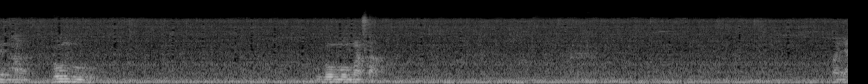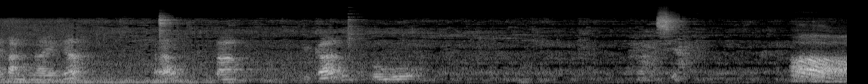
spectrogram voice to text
dengan bumbu. Bumbu masak. Banyakkan airnya. Sekarang kita ikan bumbu. Rahasia Ya,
